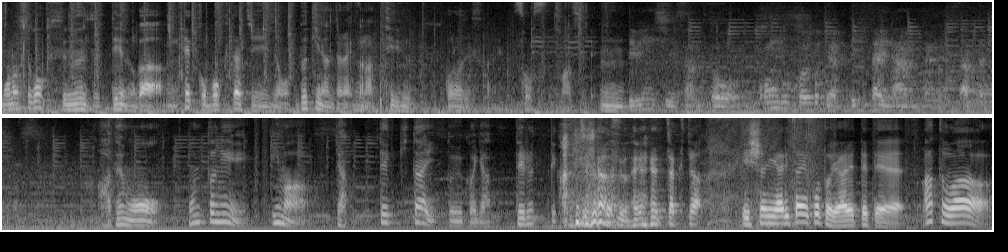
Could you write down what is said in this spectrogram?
ものすごくスムーズっていうのが、結構僕たちの武器なんじゃないかなっていうところですかね。そうっすねマジで、うん。デビンシーさんと今後こういうことやっていきたいなみたいなのってあったりします？あでも本当に今やっていきたいというかやってるって感じなんですよね。めちゃくちゃ。一緒にやりたいことをやれてて。あとは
